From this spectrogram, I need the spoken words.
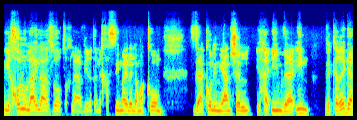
יכול אולי לעזור, צריך להעביר את הנכסים האלה למקום. זה הכל עניין של האם והאם, וכרגע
